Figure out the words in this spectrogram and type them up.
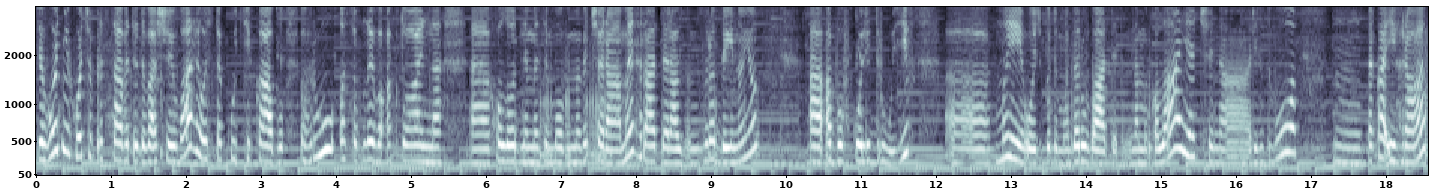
Сьогодні хочу представити до вашої уваги ось таку цікаву гру, особливо актуальна е, холодними зимовими вечорами, грати разом з родиною або в колі друзів. Е, Ми ось будемо дарувати там, на Миколая чи на Різдво. Така ігра.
